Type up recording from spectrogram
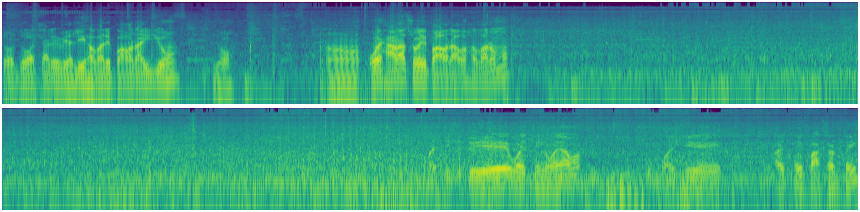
તો જો અત્યારે વહેલી સવારે પાવર આવી ગયો. જો. ઓય સાડા છ એ પાવર આવે સવારોમાં વહીથી સીધું એ વહીથી નોય આવે વહીથી અહીંથી પાછળ થઈ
